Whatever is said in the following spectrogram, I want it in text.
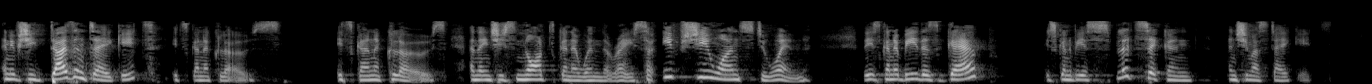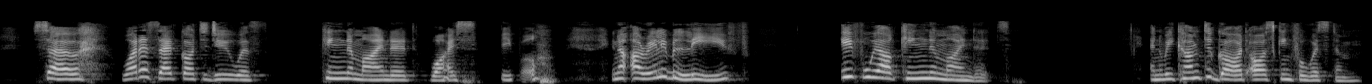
And if she doesn't take it, it's going to close. It's going to close. And then she's not going to win the race. So if she wants to win, there's going to be this gap. It's going to be a split second and she must take it. So what has that got to do with kingdom minded, wise people? You know, I really believe if we are kingdom minded, and we come to God asking for wisdom.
